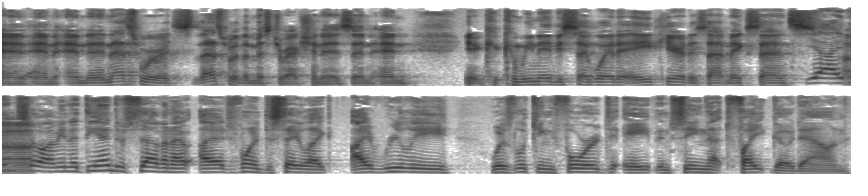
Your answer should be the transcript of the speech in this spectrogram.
And, and and and that's where it's that's where the misdirection is. And and you know, can we maybe segue to eight here? Does that make sense? Yeah, I think uh, so. I mean, at the end of seven, I, I just wanted to say like I really was looking forward to eight and seeing that fight go down.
